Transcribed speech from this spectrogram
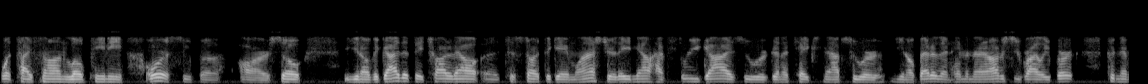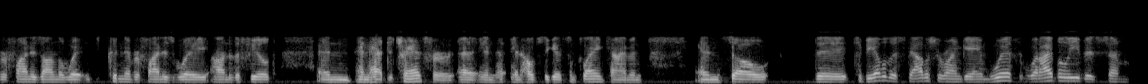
what Ty'Son, Lopini, or Esukpa are. So you know, the guy that they trotted out uh, to start the game last year, they now have three guys who are going to take snaps who are, you know, better than him. And then obviously Riley Burt could never find his on the way, could never find his way onto the field and, and had to transfer uh, in, in hopes to get some playing time. And, and so the, to be able to establish a run game with what I believe is some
